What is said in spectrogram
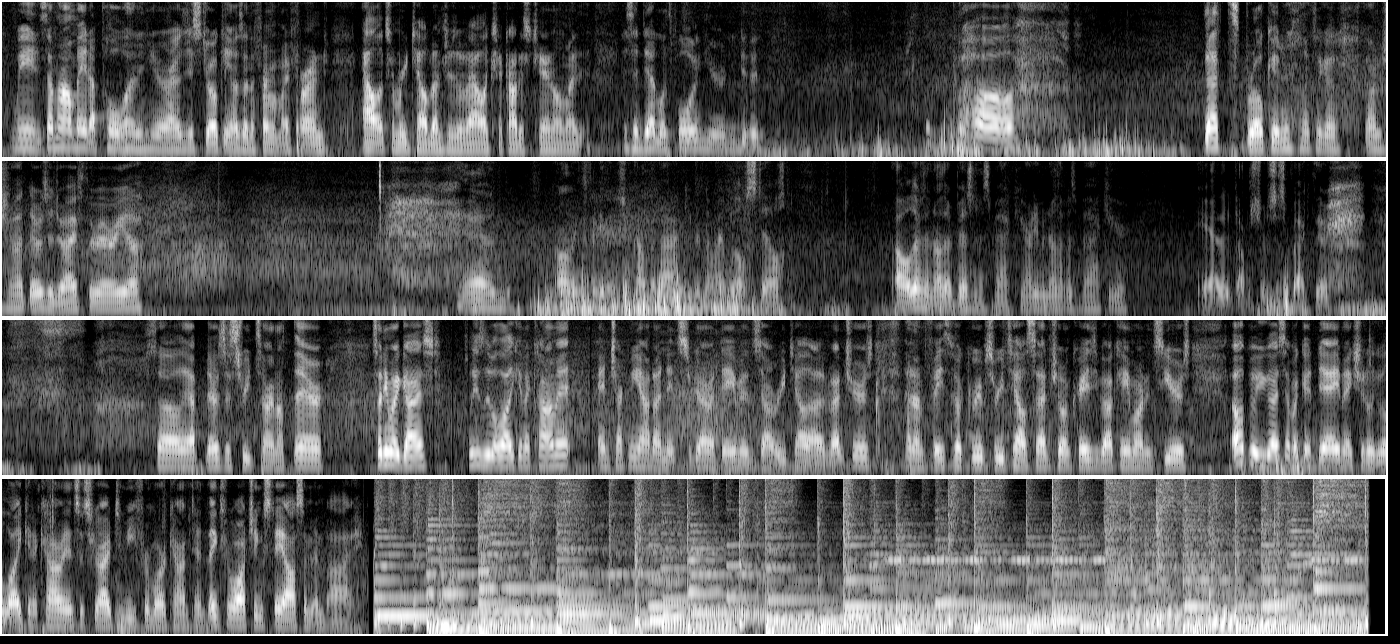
We somehow made a pull in here. I was just joking. I was on the phone with my friend Alex from Retail Ventures of Alex. Check out his channel. My, I said, Dad, let's pull in here, and he did. Oh, that's broken. Looks like a gunshot. There's a drive-through area, and I don't think anything check out the back, even though I will still. Oh, there's another business back here. I didn't even know that was back here. Yeah, the dumpster's just back there. So, yep, there's a street sign up there. So, anyway, guys, please leave a like and a comment. And check me out on Instagram at davids.retail.adventures and on Facebook groups Retail Central and Crazy About Kmart and Sears. I hope you guys have a good day. Make sure to leave a like and a comment and subscribe to me for more content. Thanks for watching. Stay awesome and bye.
